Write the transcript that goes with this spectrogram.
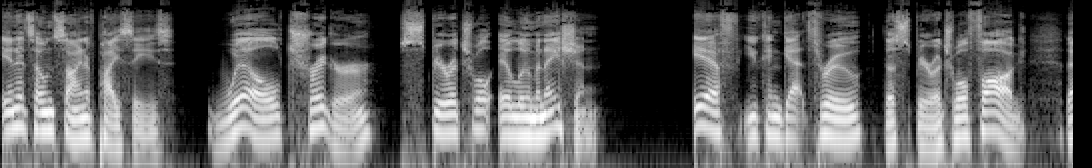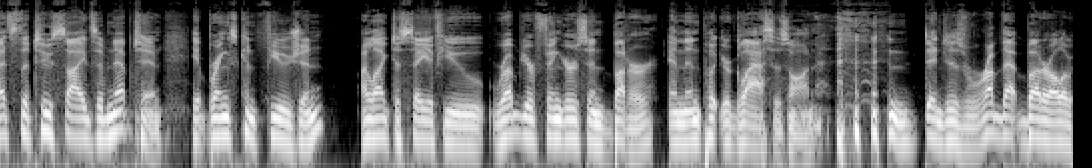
in its own sign of Pisces will trigger spiritual illumination if you can get through the spiritual fog. That's the two sides of Neptune. It brings confusion I like to say if you rub your fingers in butter and then put your glasses on and, and just rub that butter all over,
